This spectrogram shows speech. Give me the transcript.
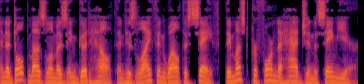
an adult Muslim is in good health and his life and wealth is safe, they must perform the Hajj in the same year.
